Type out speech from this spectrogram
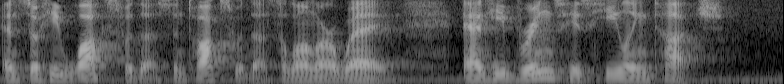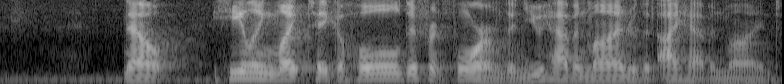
And so he walks with us and talks with us along our way. And he brings his healing touch. Now, healing might take a whole different form than you have in mind or that I have in mind.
